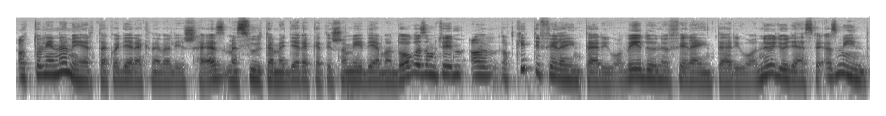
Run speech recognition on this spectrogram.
attól én nem értek a gyerekneveléshez, mert szültem egy gyereket, és a médiában dolgozom, úgyhogy a, a Kitty féle interjú, a védőnőféle interjú, a nőgyógyász, az mind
